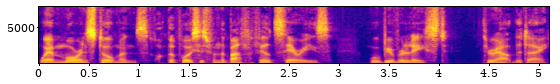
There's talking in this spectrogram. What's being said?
where more instalments of the Voices from the Battlefield series will be released throughout the day.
